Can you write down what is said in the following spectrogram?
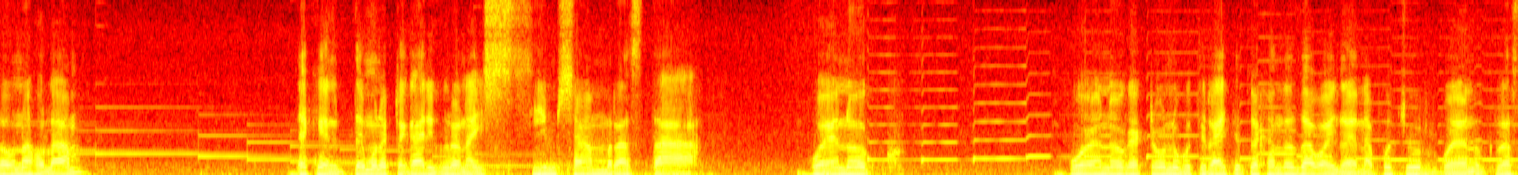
রওনা হলাম। দেখেন, তেমন একটা গাড়ি ঘোড়া নাই, সিমসাম রাস্তা। ভয়ানক ভয়ানক একটা অনুভূতি। রাইতে তো এখান যাওয়াই যায় না, প্রচুর ভয়ানক রাস্তা।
